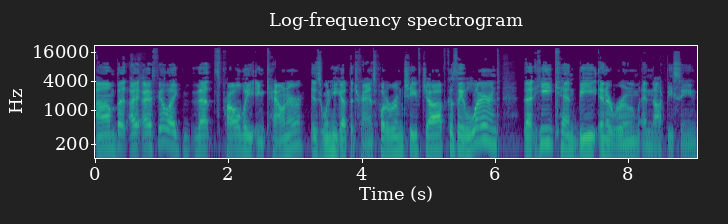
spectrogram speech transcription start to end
Um, but I, I feel like that's probably encounter is when he got the transporter room chief job because they learned that he can be in a room and not be seen.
